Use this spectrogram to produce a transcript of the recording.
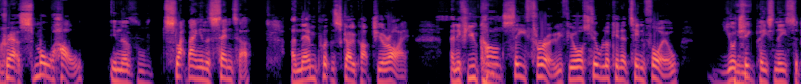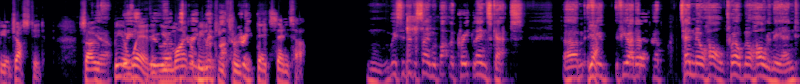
create a small hole in the slap bang in the center, and then put the scope up to your eye. And if you hmm. can't mm. see through, if you're still looking at tinfoil, your mm. cheek piece needs to be adjusted. So yeah. be aware that you might not be looking through dead center. Mm. We used to do the same with Butler Creek lens caps. Um, if Yeah. you if you had a, a 10 mil hole, 12 mil hole in the end,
